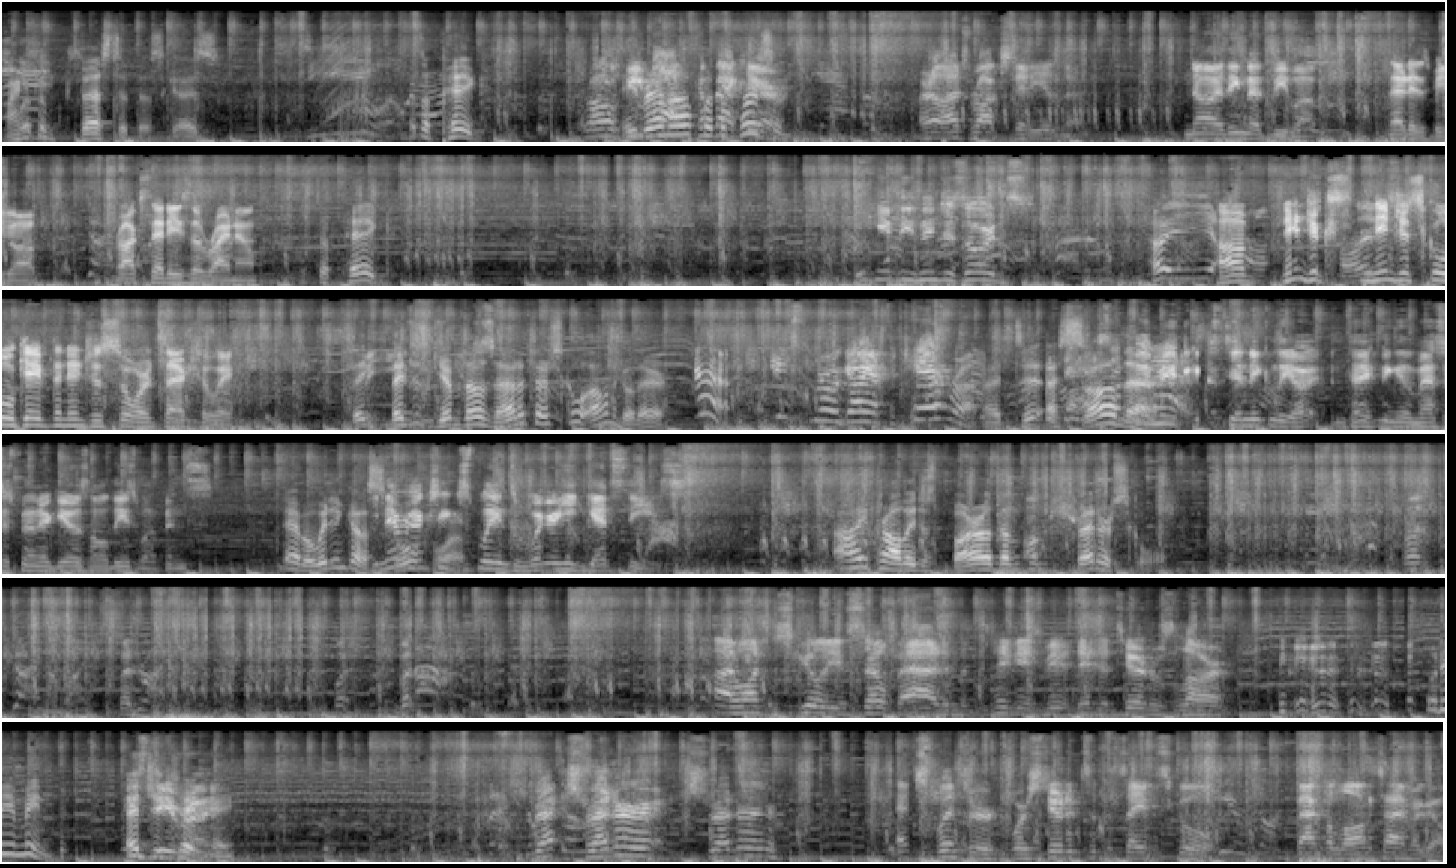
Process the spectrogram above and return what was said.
Why We're the he- best at this, guys. That's a pig. Oh, He Bebop, ran off come with a back here. person. I know that's Rocksteady, isn't it? No, I think that's Bebop. That is Bebop. Rocksteady's the Rhino. It's a pig. Who gave these ninja swords? Uh, Ninja Ninja School gave the ninja swords actually. They, they just give those out at their school? I want to go there. Yeah. He just threw a guy at the camera. I did. I saw I that. mean, I guess technically, uh, technically, Master Splinter gives us all these weapons. Yeah, but we didn't go to He school never actually explains where he gets these. Oh, he probably just borrowed them from Shredder School. But, but, but, but, I want to skill you so bad in the Teenage Mutant Ninja Turtles lore. What do you mean? Educate right. me. Shredder, Shredder, and Splinter were students at the same school back a long time ago.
